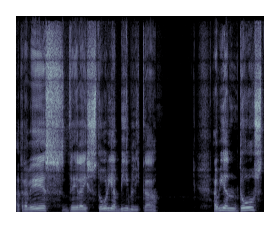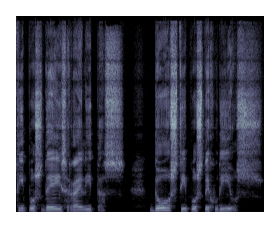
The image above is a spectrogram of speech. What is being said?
a través de la historia bíblica, habían dos tipos de israelitas dos tipos de judíos.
